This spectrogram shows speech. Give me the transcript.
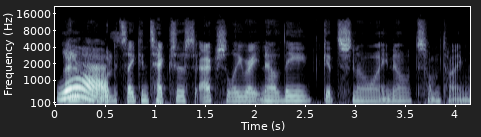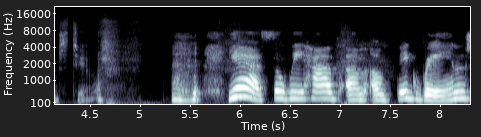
yeah. I don't know what it's like in Texas actually right now. They get snow, I know, sometimes too. yeah, so we have um, a big range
